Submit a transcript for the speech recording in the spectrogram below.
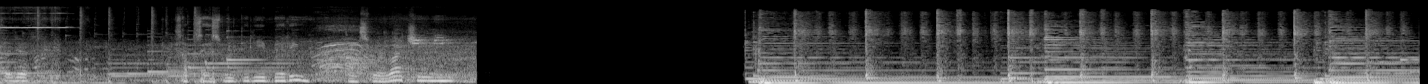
Sa Diyos. Successful delivery. Thanks for watching.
